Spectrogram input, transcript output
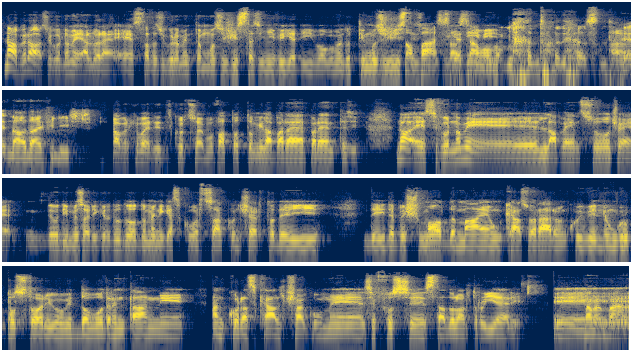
No, però secondo me allora è stato sicuramente un musicista significativo, come tutti i musicisti No, basta, stiamo parlando della... ah. No, dai, finisci. No, perché poi nel discorso abbiamo fatto 8000 pare- parentesi. No, e secondo me la penso, cioè, devo dire, mi sono ricreduto domenica scorsa al concerto dei, dei Depeche Mode, ma è un caso raro in cui vedi un gruppo storico che dopo 30 anni ancora scalcia come se fosse stato l'altro ieri. E... Vabbè, ma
